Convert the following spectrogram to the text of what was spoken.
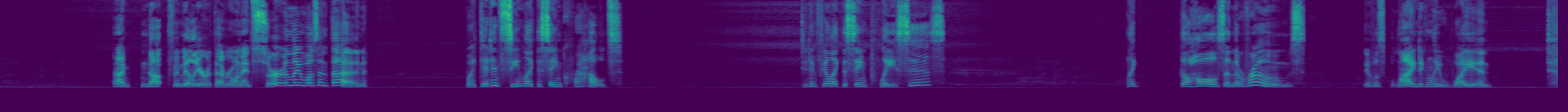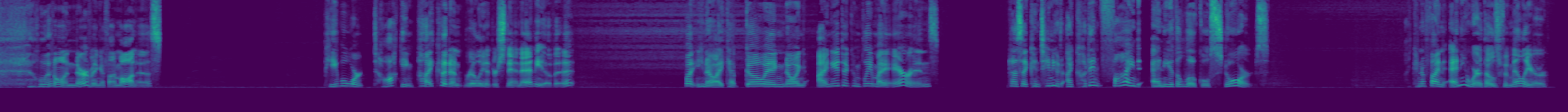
And I'm not familiar with everyone, and certainly wasn't then. But it didn't seem like the same crowds. Didn't feel like the same places. Like the halls and the rooms. It was blindingly white and a little unnerving, if I'm honest. People were talking. I couldn't really understand any of it. But, you know, I kept going, knowing I needed to complete my errands. But as I continued, I couldn't find any of the local stores. I couldn't find anywhere that was familiar.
